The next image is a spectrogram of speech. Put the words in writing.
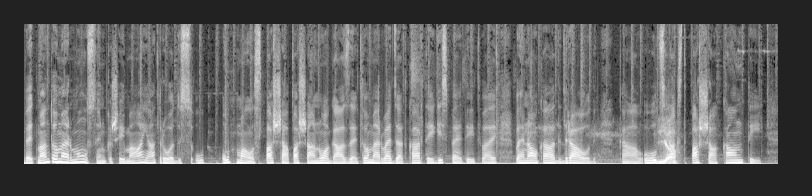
bet man tomēr mulsina, ka šī māja atrodas up, upmalas pašā, pašā nogāzē. Tomēr vajadzētu kārtīgi izpētīt, vai, vai nav kādi draudi, kā Ulds raksta pašā kantī. Uh,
